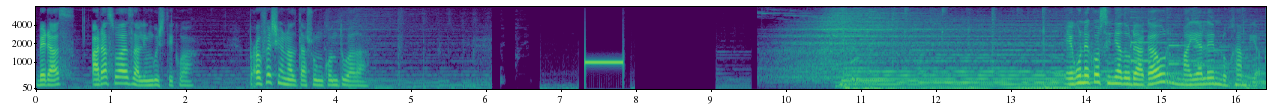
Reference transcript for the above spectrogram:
Beraz, arazoa ez da linguistikoa, profesionaltasun kontua da. Eguneko sinadura gaur Maialen Lujanbiok.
